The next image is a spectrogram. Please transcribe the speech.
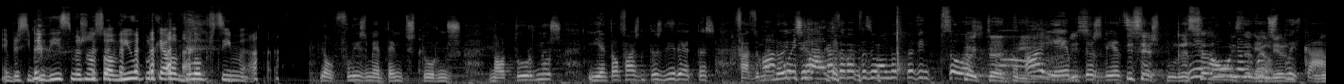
Em princípio disse, mas não só viu porque ela falou por cima. Ele, felizmente, tem muitos turnos noturnos e então faz muitas diretas. Faz uma Ah, noite, chega à coitado. casa, vai fazer um almoço para 20 pessoas. Coitadinho. Ai, é, Isso- muitas vezes. isso é exploração, É bom, isso não, é explicar.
